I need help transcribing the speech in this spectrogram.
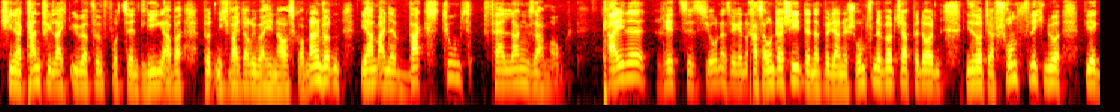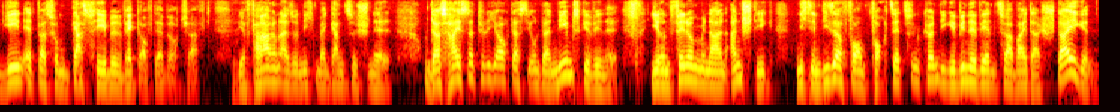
China kann vielleicht über 5% liegen, aber wird nicht weit darüber hinauskommen. Dann würden, wir haben eine Wachstum Wachstumsverlangsamung. keine Rezession. Das wäre ein krasser Unterschied, denn das würde ja eine schrumpfende Wirtschaft bedeuten. Diese Wirtschaft schrumpft nicht nur, wir gehen etwas vom Gashebel weg auf der Wirtschaft. Wir fahren also nicht mehr ganz so schnell. Und das heißt natürlich auch, dass die Unternehmensgewinne ihren phänomenalen Anstieg nicht in dieser Form fortsetzen können. Die Gewinne werden zwar weiter steigen,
